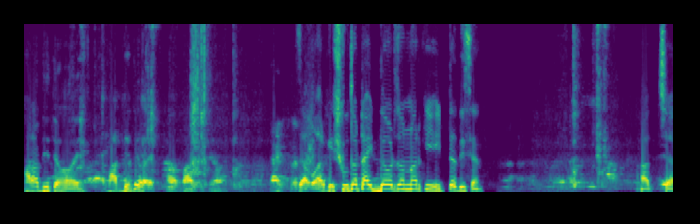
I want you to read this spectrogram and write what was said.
ভাড়া দিতে হয়। ভাত দিতে হয়? হ্যাঁ, ভাড়া দিতে হয়। আচ্ছা আর কি সুতো টাইট দেওয়ার জন্য আর কি ইটটা দিছেন? আচ্ছা।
